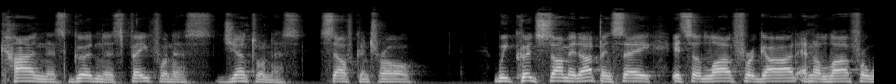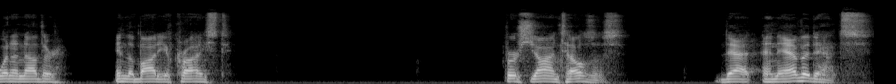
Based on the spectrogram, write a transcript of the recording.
kindness, goodness, faithfulness, gentleness, self control. We could sum it up and say it's a love for God and a love for one another in the body of Christ. First John tells us that an evidence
